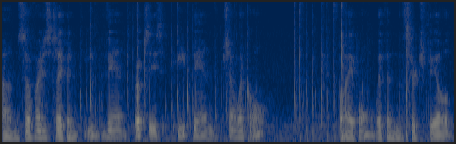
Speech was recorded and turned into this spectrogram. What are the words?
Um, so if I just type in evan, oopsies, evangelical Bible within the search field,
